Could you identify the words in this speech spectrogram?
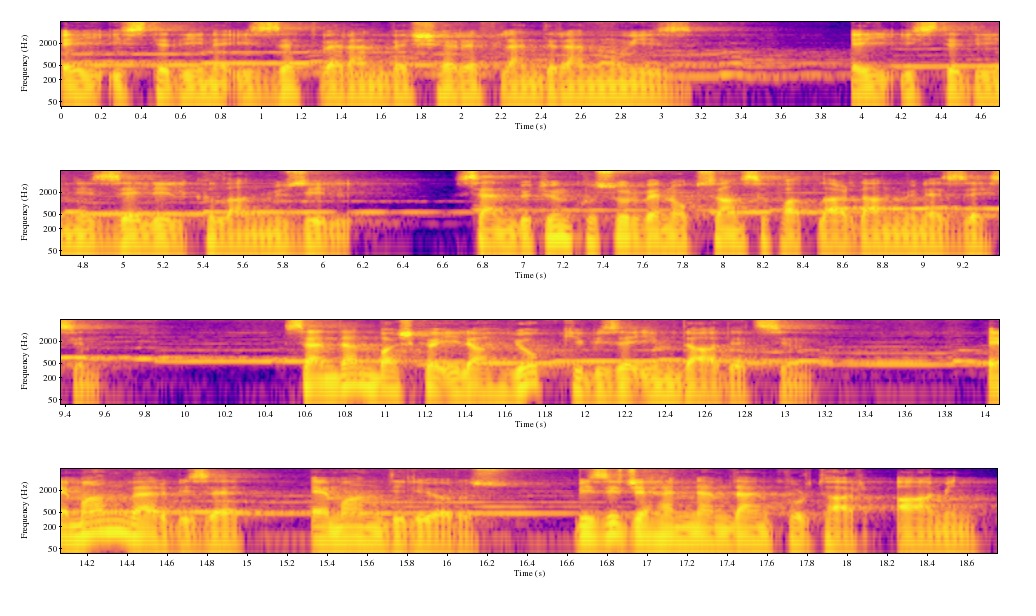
Ey istediğine izzet veren ve şereflendiren muiz. Ey istediğini zelil kılan müzil. Sen bütün kusur ve noksan sıfatlardan münezzehsin. Senden başka ilah yok ki bize imdad etsin. Eman ver bize, eman diliyoruz. Bizi cehennemden kurtar. Amin.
